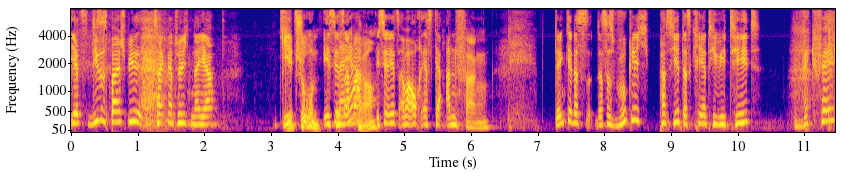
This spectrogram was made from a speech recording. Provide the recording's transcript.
jetzt dieses Beispiel zeigt natürlich, naja, geht, Geht so. schon. Ist jetzt Naja. aber, Ja. ist ja jetzt aber auch erst der Anfang. Denkt ihr, dass, dass es wirklich passiert, dass Kreativität wegfällt?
